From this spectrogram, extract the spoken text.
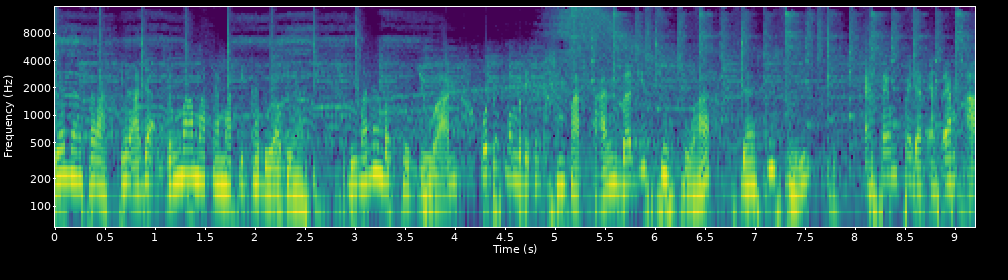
Dan yang terakhir ada Gema Matematika 12 di mana yang bertujuan untuk memberikan kesempatan bagi siswa dan siswi SMP dan SMA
